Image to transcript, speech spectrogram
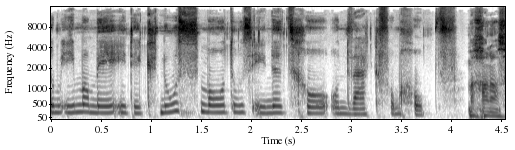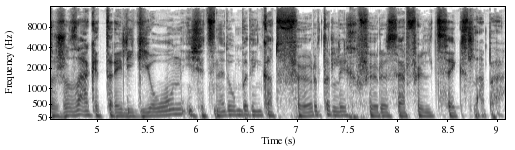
um immer mehr in den Genussmodus hineinzukommen und weg vom Kopf. Man kann also schon sagen, die Religion ist jetzt nicht unbedingt förderlich für ein erfülltes Sexleben.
